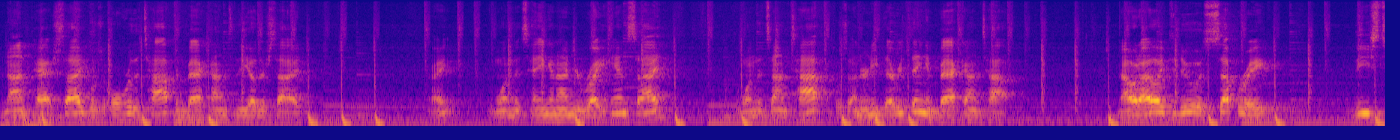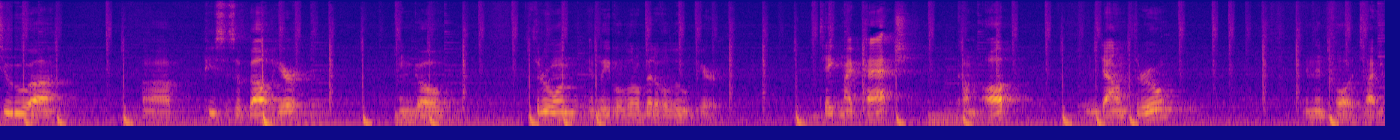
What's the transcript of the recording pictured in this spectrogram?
Non-patch side goes over the top and back onto the other side. All right? The one that's hanging on your right hand side, the one that's on top goes underneath everything and back on top. Now what I like to do is separate these two uh, uh, pieces of belt here and go through them and leave a little bit of a loop here. Take my patch, come up and down through, and then pull it tight.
